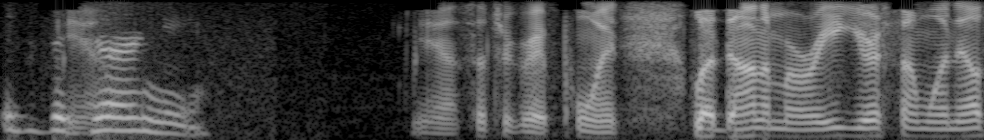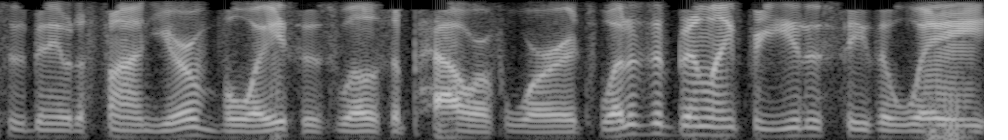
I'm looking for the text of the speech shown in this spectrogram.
it's the yeah. journey. Yeah, such a great point. LaDonna Marie, you're someone else who's been able to find your voice as well as the power of words. What has it been like for you to see the way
